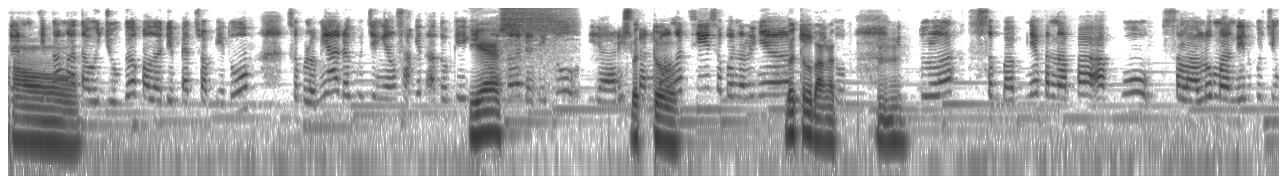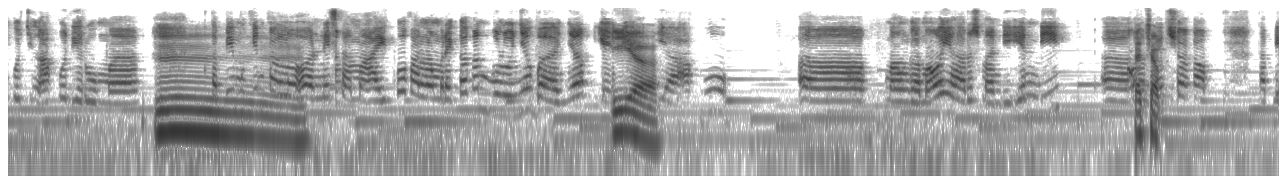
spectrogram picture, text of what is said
dan kita Oh. nggak tahu juga kalau di pet shop itu sebelumnya ada kucing yang sakit atau kayak Yes. gimana dan itu ya riskan Betul. banget sih sebenarnya Betul banget. gitu. Mm-mm. itulah sebabnya kenapa aku selalu mandiin kucing-kucing aku di rumah Hmm. tapi mungkin kalau Onis sama Aiko karena mereka kan bulunya banyak jadi Iya. ya aku eh, mau nggak mau ya harus mandiin di eh, Pet shop. tapi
